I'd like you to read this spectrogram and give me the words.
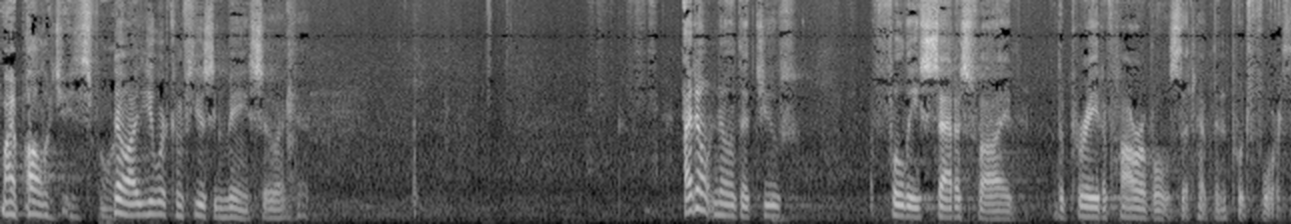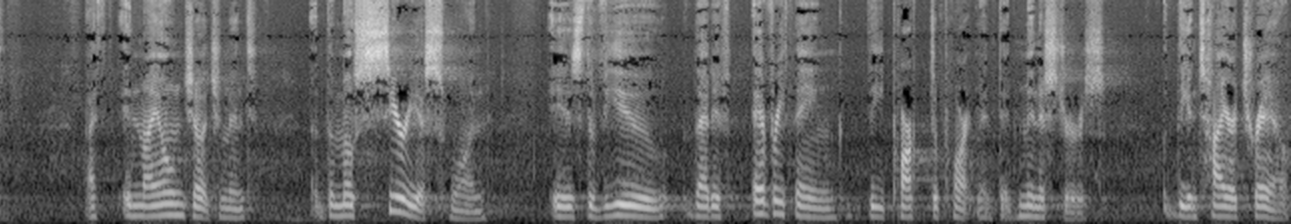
My apologies for No, you were confusing me, so I. I don't know that you've fully satisfied the parade of horribles that have been put forth. I, in my own judgment, the most serious one is the view that if everything the park department administers, the entire trail,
